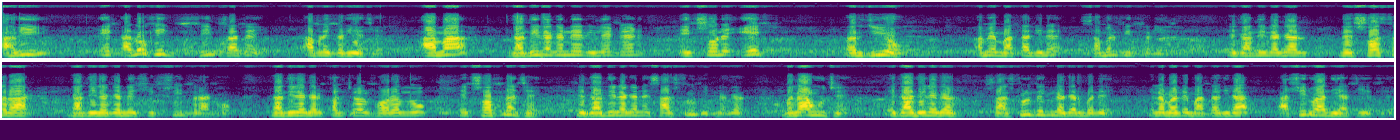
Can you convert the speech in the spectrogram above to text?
આવી એક અનોખી થીમ સાથે આપણે કરીએ છીએ. આમાં ગાંધીનગરને રિલેટેડ એકસો ને એક અરજીઓ અમે માતાજીને સમર્પિત કરીએ છીએ. કે ગાંધીનગરને સ્વસ્થ રાખ, ગાંધીનગરને શિક્ષિત રાખો. ગાંધીનગર કલ્ચરલ ફોરમનું એક સ્વપ્ન છે કે ગાંધીનગરને સાંસ્કૃતિક નગર બનાવવું છે. એ ગાંધીનગર સાંસ્કૃતિક નગર બને, એના માટે માતાજીના આશીર્વાદ યાચીએ છીએ.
